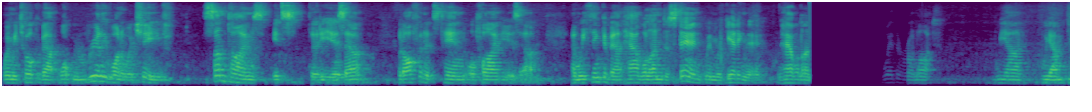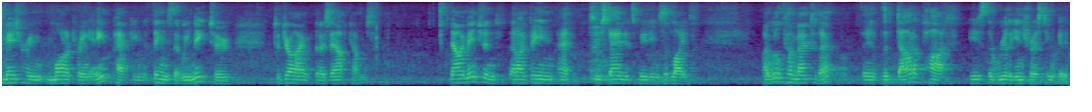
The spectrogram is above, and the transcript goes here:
when we talk about what we really want to achieve, sometimes it's 30 years out, but often it's 10 or 5 years out. And we think about how we'll understand when we're getting there and how we'll understand whether or not we are, we are measuring, monitoring, and impacting the things that we need to to drive those outcomes. Now, I mentioned that I've been at some standards meetings of late. I will come back to that. The, the data part is the really interesting bit.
